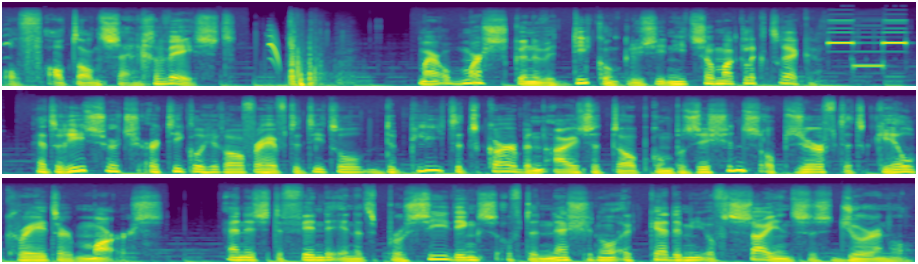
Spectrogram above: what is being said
of althans zijn geweest. Maar op Mars kunnen we die conclusie niet zo makkelijk trekken. Het research-artikel hierover heeft de titel Depleted Carbon Isotope Compositions Observed at Gale Crater Mars en is te vinden in het Proceedings of the National Academy of Sciences Journal.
